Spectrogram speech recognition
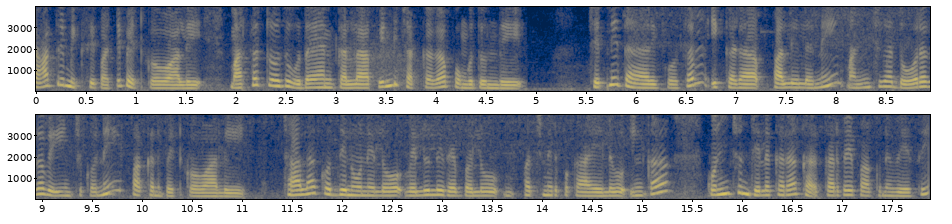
రాత్రి మిక్సీ పట్టి పెట్టుకోవాలి. మరుసటి రోజు ఉదయానికల్లా పిండి చక్కగా పొంగుతుంది. చట్నీ తయారీ కోసం ఇక్కడ పల్లీలని మంచిగా దోరగా వేయించుకొని పక్కన పెట్టుకోవాలి. చాలా కొద్ది నూనెలో వెల్లుల్లి రెబ్బలు పచ్చిమిరపకాయలు ఇంకా కొంచెం జీలకర్ర కరివేపాకును వేసి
